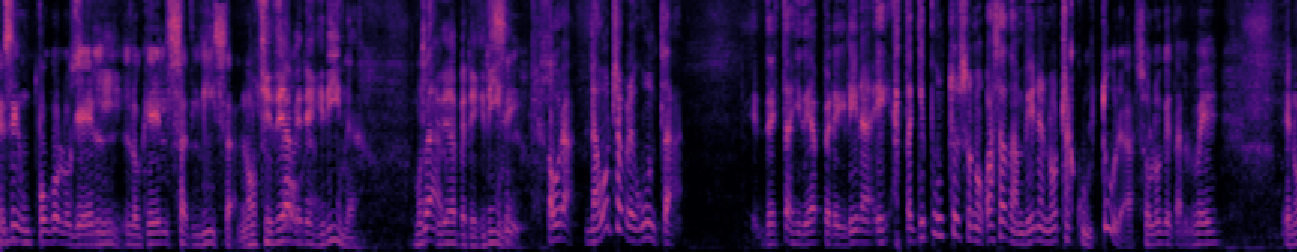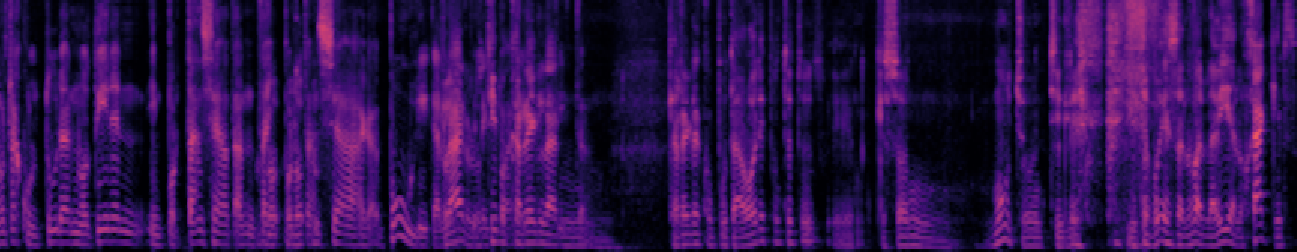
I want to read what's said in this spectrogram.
Ese es un poco lo que Sí. él lo que él satiriza, no Mucha idea obras. peregrina. Mucha Claro, idea peregrina. sí. Ahora, la otra pregunta de estas ideas peregrinas es hasta qué punto eso no pasa también en otras culturas, solo que tal vez en otras culturas no tienen importancia, tanta Lo- lo- importancia pública. Claro, los tipos que arreglan artistas. que arreglan computadores, ponte tú, eh, que son muchos en Chile y te pueden salvar la vida, los hackers,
